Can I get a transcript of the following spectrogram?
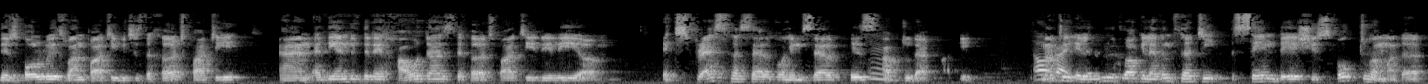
There's always one party, which is the hurt party. And at the end of the day, how does the hurt party really um, express herself or himself is mm. up to that party. All Not right. till 11 o'clock, 11.30, the same day she spoke to her mother.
